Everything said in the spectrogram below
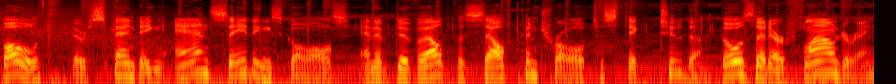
both their spending and savings goals and have developed the self control to stick to them. Those that are floundering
